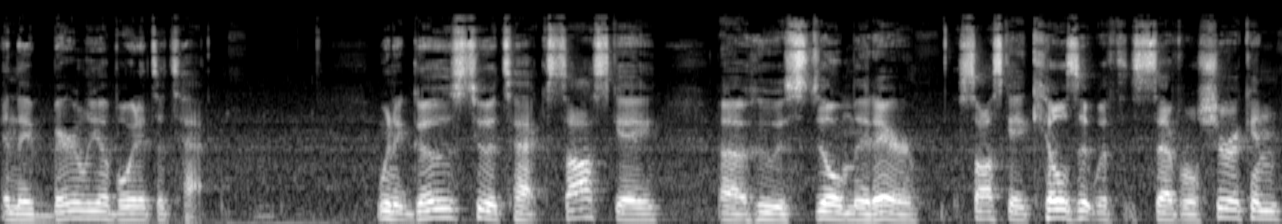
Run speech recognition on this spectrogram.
and they barely avoid its attack. When it goes to attack Sasuke, uh, who is still midair, Sasuke kills it with several shuriken.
